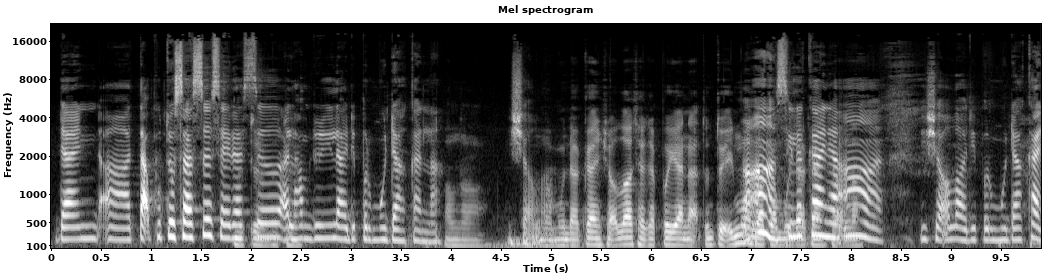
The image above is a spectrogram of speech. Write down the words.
dan uh, tak putus asa saya betul, rasa betul. alhamdulillah dipermudahkan lah. Allah. Insyaallah. Allah mudahkan insyaallah siapa yang nak tuntut ilmu Allah akan silakan ya insyaallah. dipermudahkan.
